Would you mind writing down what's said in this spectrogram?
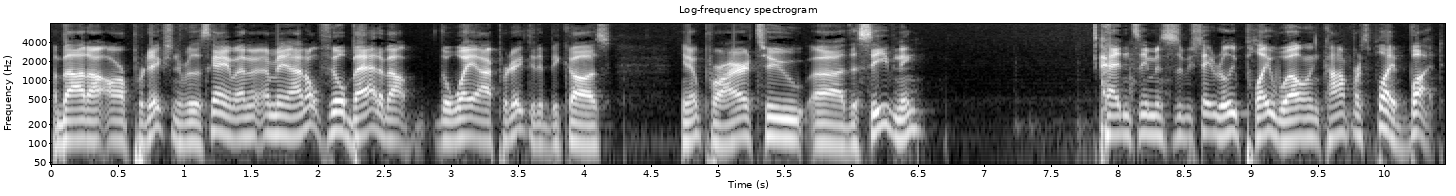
about our, our prediction for this game. And I mean, I don't feel bad about the way I predicted it because you know prior to uh, this evening, hadn't seen Mississippi State really play well in conference play, but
